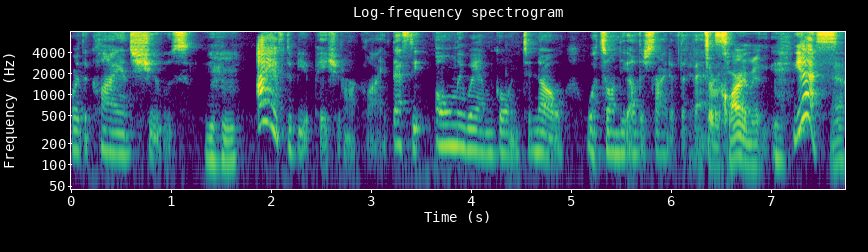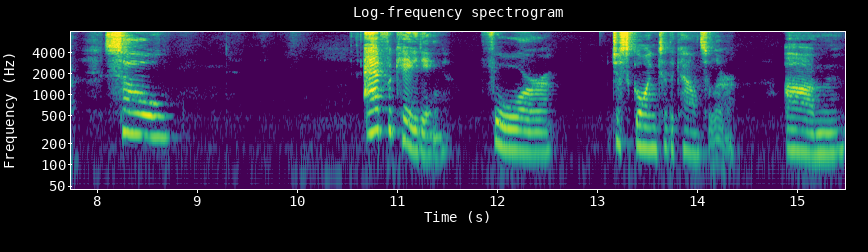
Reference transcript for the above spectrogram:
or the client's shoes? I have to be a patient or a client. That's the only way I'm going to know what's on the other side of the fence. It's a requirement. Yes. Yeah. So advocating for just going to the counselor, um,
